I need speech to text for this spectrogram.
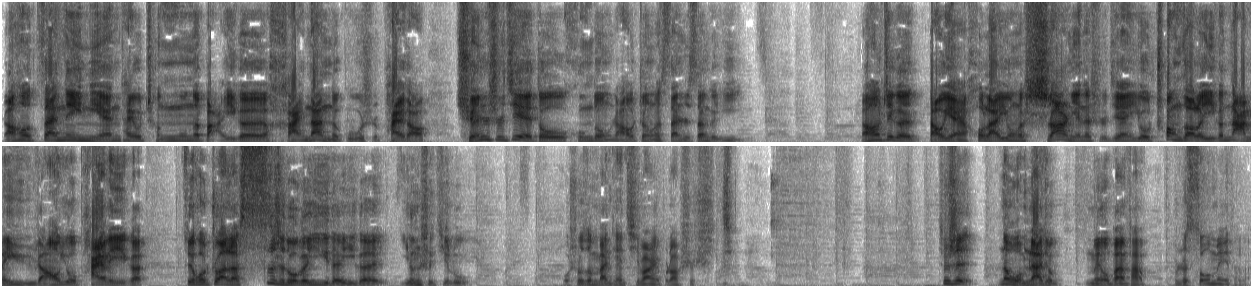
然后在那一年，他又成功的把一个海难的故事拍到全世界都轰动，然后挣了三十三个亿。然后这个导演后来用了十二年的时间，又创造了一个纳美语，然后又拍了一个，最后赚了四十多个亿的一个影史记录。我说这么半天，起码也不知道是谁。就是那我们俩就没有办法不是 soul mate 了。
